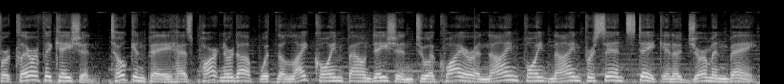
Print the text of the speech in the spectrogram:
For clarification, TokenPay has partnered up with the Litecoin Foundation to acquire a 9.9% stake in a German bank.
